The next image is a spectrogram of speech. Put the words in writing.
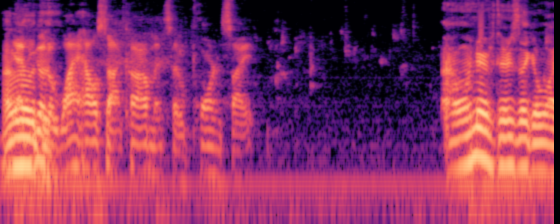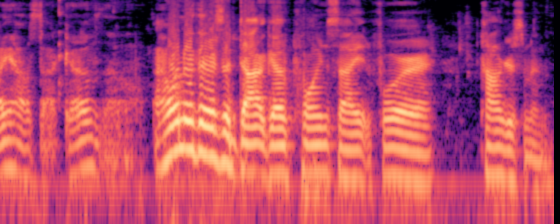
I don't yeah, know. you go to whitehouse.com, it's a porn site. I wonder if there's like a WhiteHouse.gov though. I wonder if there's a .gov porn site for congressmen.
